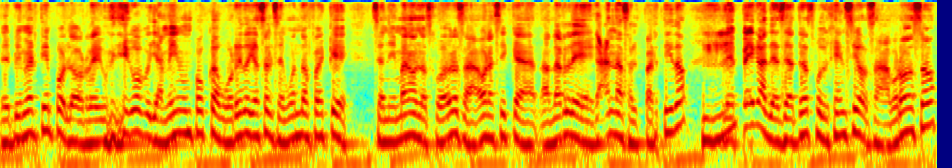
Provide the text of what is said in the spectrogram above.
El primer tiempo lo digo, y a mí un poco aburrido. Ya hasta el segundo fue que se animaron los jugadores a- ahora sí que a, a darle ganas al partido. Le pega desde atrás Fulgencio sabroso,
